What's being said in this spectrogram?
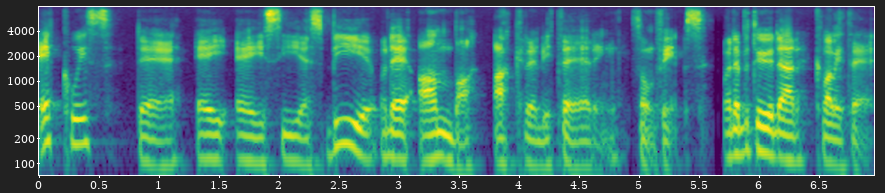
Equis, det är AACSB och det är AMBA-akkreditering som finns. Och det betyder kvalitet.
